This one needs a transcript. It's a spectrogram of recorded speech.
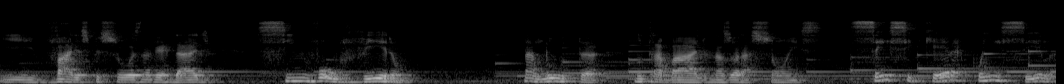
e várias pessoas, na verdade, se envolveram na luta, no trabalho, nas orações, sem sequer conhecê-la.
